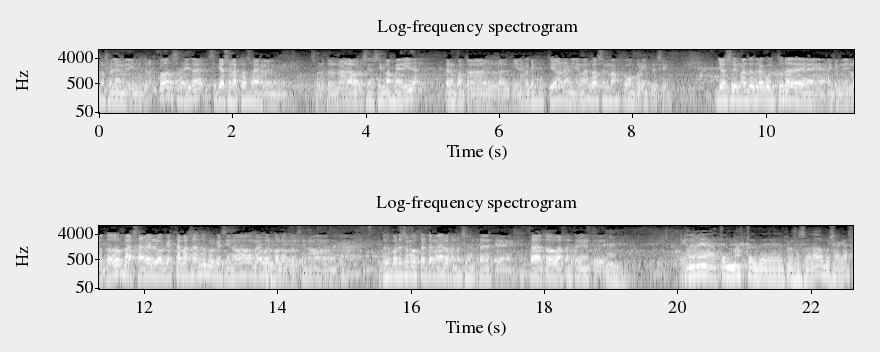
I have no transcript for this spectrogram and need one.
no solían medir mucho las cosas y tal, sí que hacen las cosas, en- sobre todo en la elaboración sin más medidas, pero en cuanto al, al dinero que gestionan y demás lo hacen más como por intuición. Yo soy más de otra cultura de hay que medirlo todo para saber lo que está pasando porque si no me vuelvo loco, si no... Entonces por eso me gusta el tema de los anuncios en redes, que, está todo bastante bien estudiado. De hazte el máster de profesorado por si acaso.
